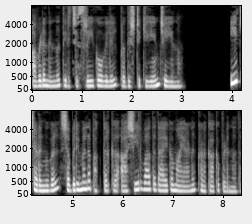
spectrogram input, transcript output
അവിടെ നിന്ന് തിരിച്ച് ശ്രീകോവിലിൽ പ്രതിഷ്ഠിക്കുകയും ചെയ്യുന്നു. ഈ ചടങ്ങുകൾ ശബരിമല ഭക്തർക്ക് ആശീർവാദദായകമായാണ് കണക്കാക്കപ്പെടുന്നത്.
